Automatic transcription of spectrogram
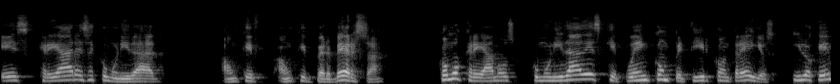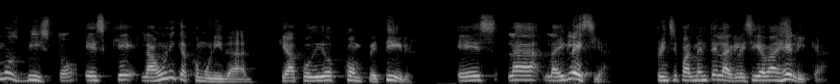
es crear esa comunidad, aunque, aunque perversa, ¿Cómo creamos comunidades que pueden competir contra ellos? Y lo que hemos visto es que la única comunidad que ha podido competir es la, iglesia, principalmente la iglesia evangélica,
